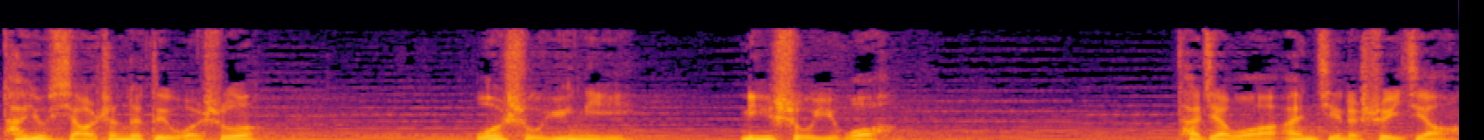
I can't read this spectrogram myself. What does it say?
他又小声的对我说：“我属于你，你属于我。”他叫我安静的睡觉，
